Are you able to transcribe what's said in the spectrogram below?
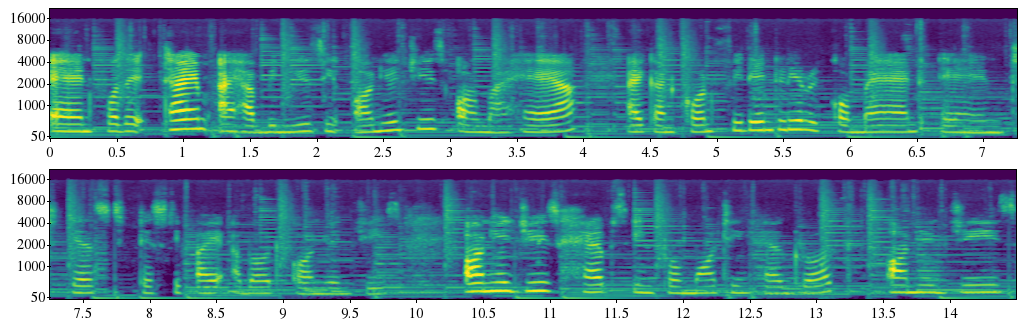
And for the time I have been using onion juice on my hair, I can confidently recommend and just testify about onion juice. Onion juice helps in promoting hair growth. Onion juice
